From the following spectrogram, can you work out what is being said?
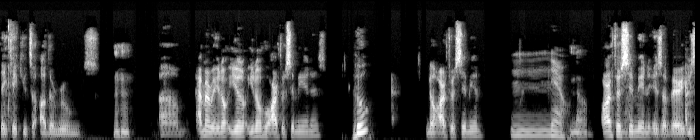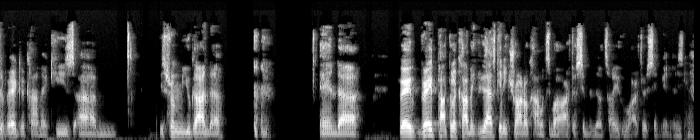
they take you to other rooms. Mhm. Um, I remember you know you know you know who Arthur Simeon is. Who? You know Arthur Simeon. Mm, No. No. Arthur No. Simeon is a very he's a very good comic. He's um he's from Uganda, and uh, very very popular comic. If you ask any Toronto comics about Arthur Simeon, they'll tell you who Arthur Simeon is. Okay.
